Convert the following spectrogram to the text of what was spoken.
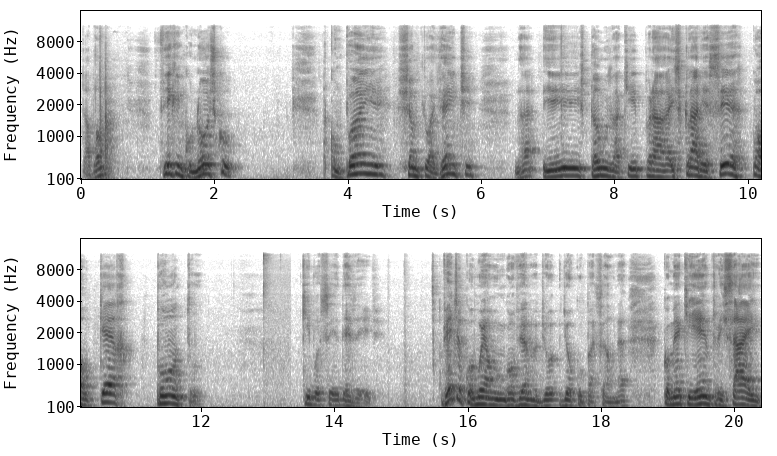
tá bom? Fiquem conosco, acompanhe, chame tua gente, né? e estamos aqui para esclarecer qualquer ponto que você deseje. Veja como é um governo de, de ocupação, né? Como é que entra e sai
